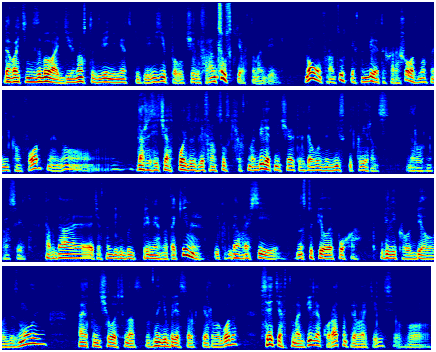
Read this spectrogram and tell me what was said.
давайте не забывать, 92 немецкие дивизии получили французские автомобили. Ну, французские автомобили это хорошо, возможно, они комфортные, но даже сейчас пользователи французских автомобилей отмечают их довольно низкий клиренс, дорожный просвет. Тогда эти автомобили были примерно такими же, и когда в России наступила эпоха великого белого безмолвия, а это началось у нас в ноябре 1941 года, все эти автомобили аккуратно превратились в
